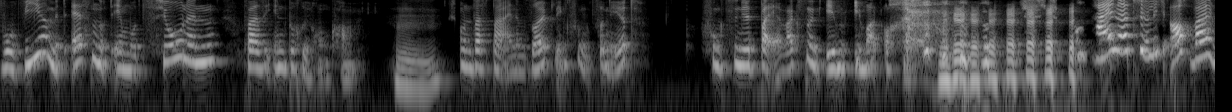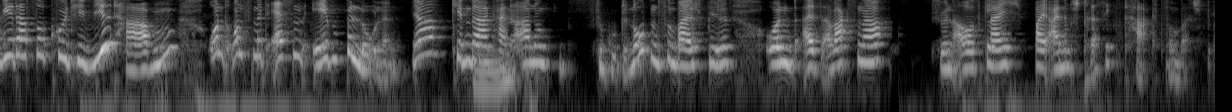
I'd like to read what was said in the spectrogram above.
wo wir mit Essen und Emotionen quasi in Berührung kommen. Mhm. Und was bei einem Säugling funktioniert, funktioniert bei Erwachsenen eben immer noch. Zum Teil natürlich auch, weil wir das so kultiviert haben und uns mit Essen eben belohnen. Ja, Kinder, Mhm. keine Ahnung, für gute Noten zum Beispiel und als Erwachsener für einen Ausgleich bei einem stressigen Tag zum Beispiel.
